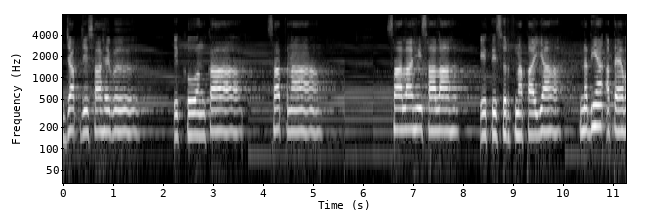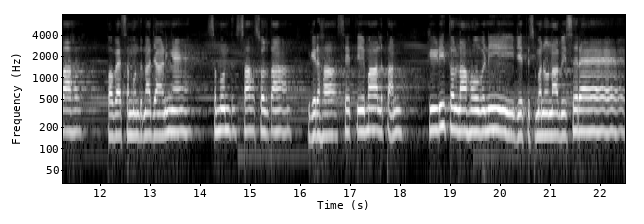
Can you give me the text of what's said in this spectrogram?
ਜਪ ਜੀ ਸਾਹਿਬ, ਇੱਕ ਓੰਕਾਰ ਸਤਨਾਮ। ਸਾਲਾ ਹੀ ਸਾਲਾਹ, ਏਤੀ ਸੁਰਤ ਨਾ ਪਾਈਆ, ਨਦੀਆਂ ਅਤੈ ਵਾਹ। ਪਵੈ ਸਮੁੰਦ ਨਾ ਜਾਣੀਐ, ਸਮੁੰਦ ਸਾਹ ਸੁਲਤਾਨ। ਗਿਰਹਾ ਸੇਤੀ ਮਾਲ ਤਨ ਕੀੜੀ ਤੁਲ ਨਾ ਹੋਵਣੀ, ਜੇ ਤਿਸ ਮਨੋ ਨਾ ਵਿਸਰੈ।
